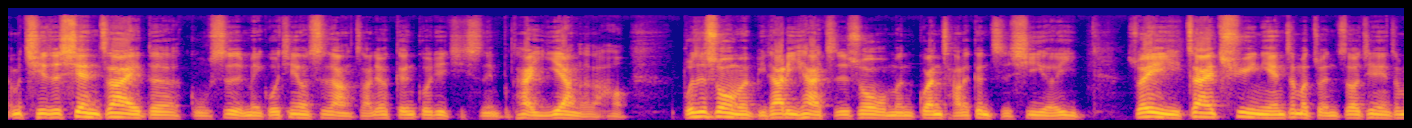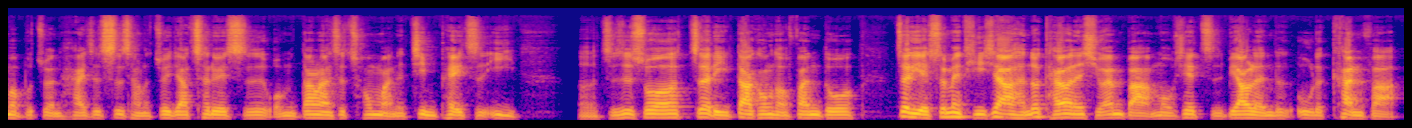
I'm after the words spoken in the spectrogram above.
那么其实现在的股市，美国金融市场早就跟过去几十年不太一样的了哈。不是说我们比他厉害，只是说我们观察的更仔细而已。所以在去年这么准之后，今年这么不准，还是市场的最佳策略师，我们当然是充满了敬佩之意。呃，只是说这里大空头翻多，这里也顺便提一下，很多台湾人喜欢把某些指标人的物的看法。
